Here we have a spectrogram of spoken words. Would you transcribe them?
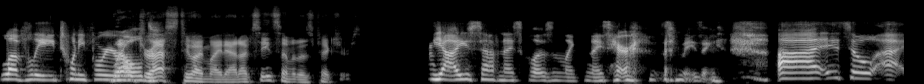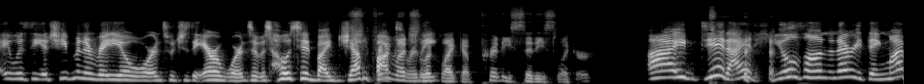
lovely 24 year old. Well dressed too, I might add. I've seen some of those pictures. Yeah, I used to have nice clothes and like nice hair. it was amazing. Uh, so uh, it was the Achievement in Radio Awards, which is the Air Awards. It was hosted by Jeff she pretty much looked like a pretty city slicker. I did. I had heels on and everything. My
